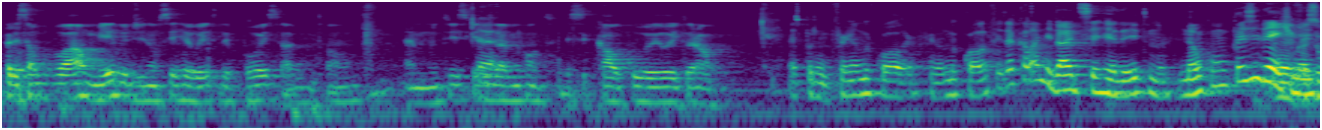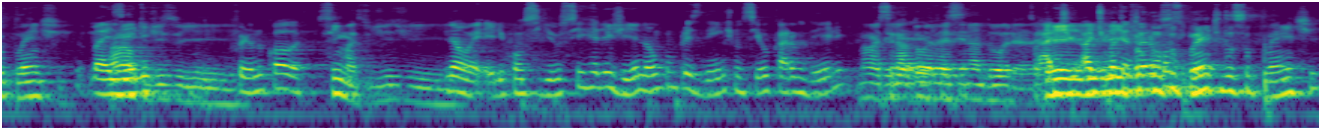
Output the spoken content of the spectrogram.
pressão popular, o medo de não ser reeleito depois, sabe? Então, é muito isso que eles É. levam em conta, esse cálculo eleitoral. Mas, por exemplo, Fernando Collor. Fernando Collor fez a calamidade de ser reeleito, né? Não como presidente, ele mas. foi suplente. mas ah, não, ele- tu diz de... Fernando Collor. Sim, mas tu diz de... Não, ele conseguiu se reeleger, não como presidente, não sei o cargo dele. Não, é Ele senador, é- ele foi é senador, é. Só A ele, a ele Dilma entrou tentou e não como conseguiu. suplente do suplente,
